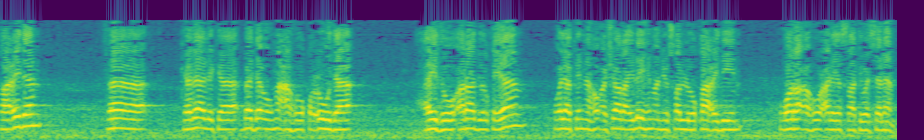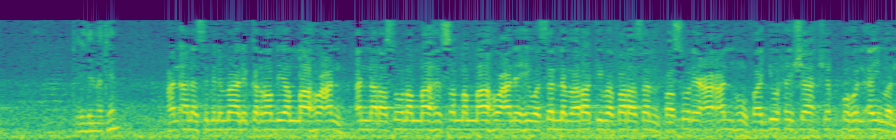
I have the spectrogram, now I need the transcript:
قاعدا فكذلك بدأوا معه قعودا حيث أرادوا القيام ولكنه أشار إليهم أن يصلوا قاعدين وراءه عليه الصلاة والسلام. تعيد المتن. عن أنس بن مالك رضي الله عنه أن رسول الله صلى الله عليه وسلم ركب فرسا فصرع عنه فجحش شقه الأيمن.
